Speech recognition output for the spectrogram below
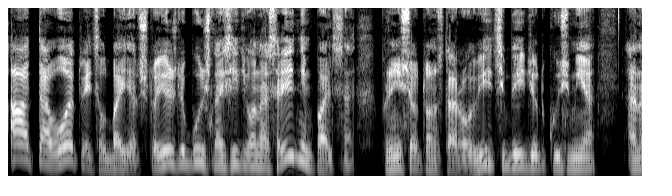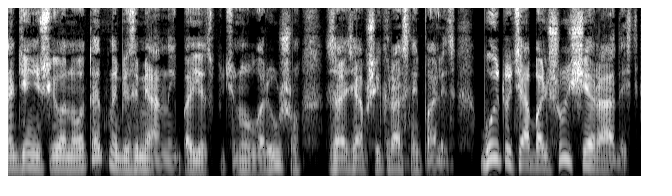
«А того, — ответил боец, — что ежели будешь носить его на среднем пальце, принесет он здоровье, и тебе идет Кузьме, а наденешь его на вот это, на безымянный, — боец потянул Варюшу за озябший красный палец, — будет у тебя большущая радость.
